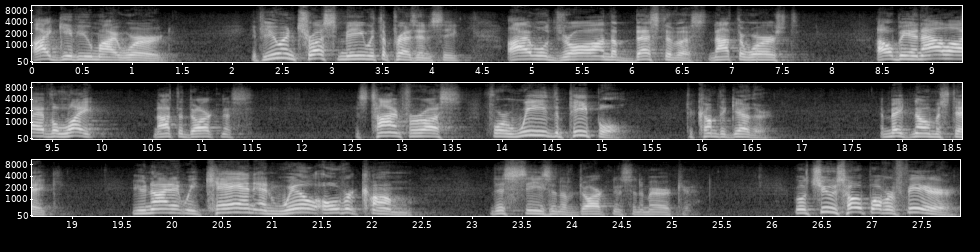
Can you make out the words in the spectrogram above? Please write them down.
I give you my word. If you entrust me with the presidency, I will draw on the best of us, not the worst. I will be an ally of the light, not the darkness. It's time for us, for we the people, to come together. And make no mistake, united we can and will overcome this season of darkness in America. We'll choose hope over fear,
